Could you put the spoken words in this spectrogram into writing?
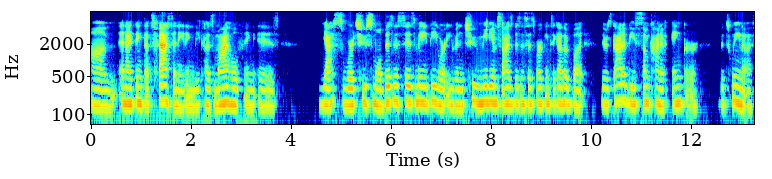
Um, and I think that's fascinating because my whole thing is yes, we're two small businesses, maybe, or even two medium sized businesses working together, but there's got to be some kind of anchor between us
